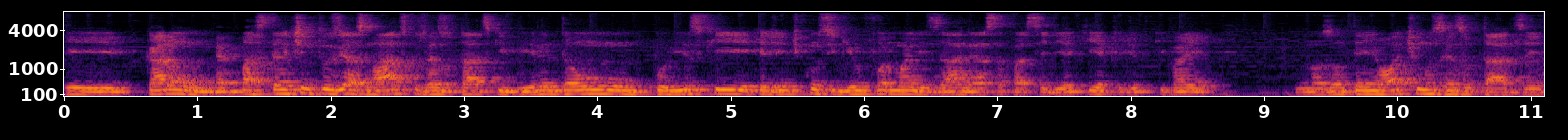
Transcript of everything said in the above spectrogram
e ficaram é, bastante entusiasmados com os resultados que viram, então por isso que, que a gente conseguiu formalizar né, parceria que acredito que vai nós vamos ter ótimos resultados aí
